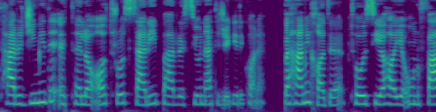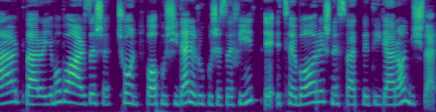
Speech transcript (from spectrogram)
ترجیح میده اطلاعات رو سریع بررسی و نتیجه گیری کنه. به همین خاطر توصیه های اون فرد برای ما با ارزشه چون با پوشیدن روپوش سفید اعتبارش نسبت به دیگران بیشتره.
